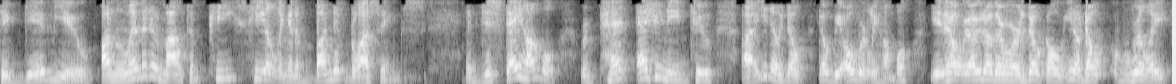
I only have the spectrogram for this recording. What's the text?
to give you unlimited amount of peace, healing, and abundant blessings. And just stay humble. Repent as you need to. Uh, you know, don't don't be overly humble. You know, in other words, don't go. You know, don't really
